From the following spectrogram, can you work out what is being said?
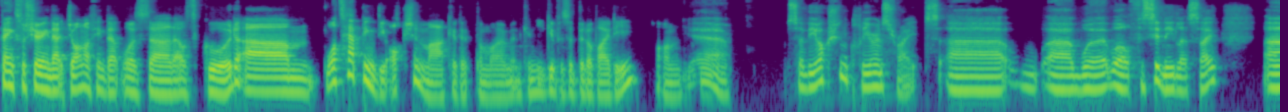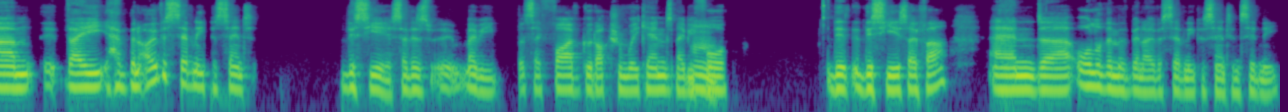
thanks for sharing that, John. I think that was uh, that was good. Um, what's happening the auction market at the moment? Can you give us a bit of idea on? Yeah. So the auction clearance rates uh, uh, were well for Sydney, let's say, um, they have been over seventy percent this year. So there's uh, maybe let's say five good auction weekends, maybe Hmm. four this, this year so far, and uh, all of them have been over seventy percent in Sydney.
